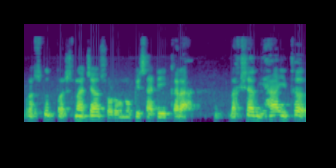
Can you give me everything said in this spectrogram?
प्रस्तुत प्रश्नाच्या सोडवणुकीसाठी करा. लक्षात घ्या इथं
